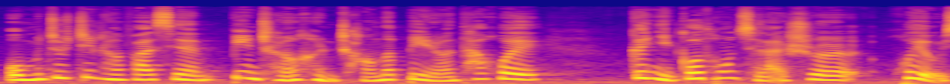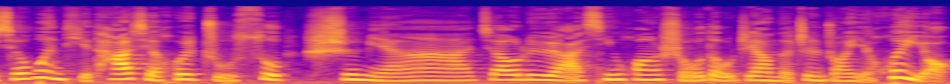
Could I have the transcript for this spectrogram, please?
我们就经常发现病程很长的病人他会。跟你沟通起来是会有一些问题，他而且会主诉失眠啊、焦虑啊、心慌手抖这样的症状也会有。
